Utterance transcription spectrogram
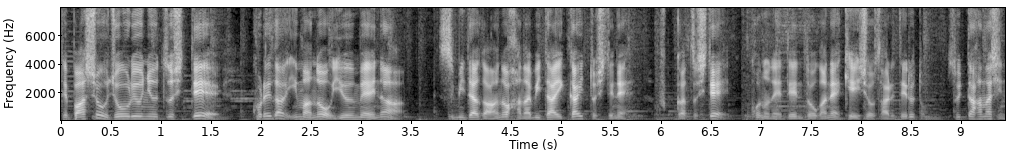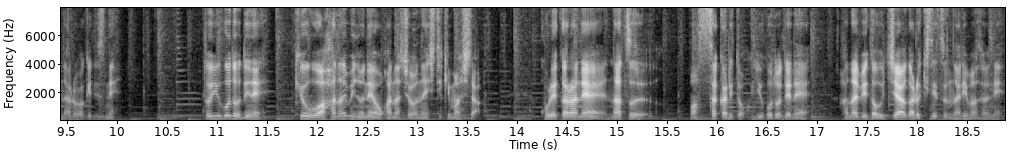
で場所を上流に移してこれが今の有名な隅田川の花火大会としてね復活してこのね伝統がね継承されているとそういった話になるわけですね。ということでね今日は花火のねお話をねしてきました。これからね夏真っ盛りということでね花火が打ち上がる季節になりますよね。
